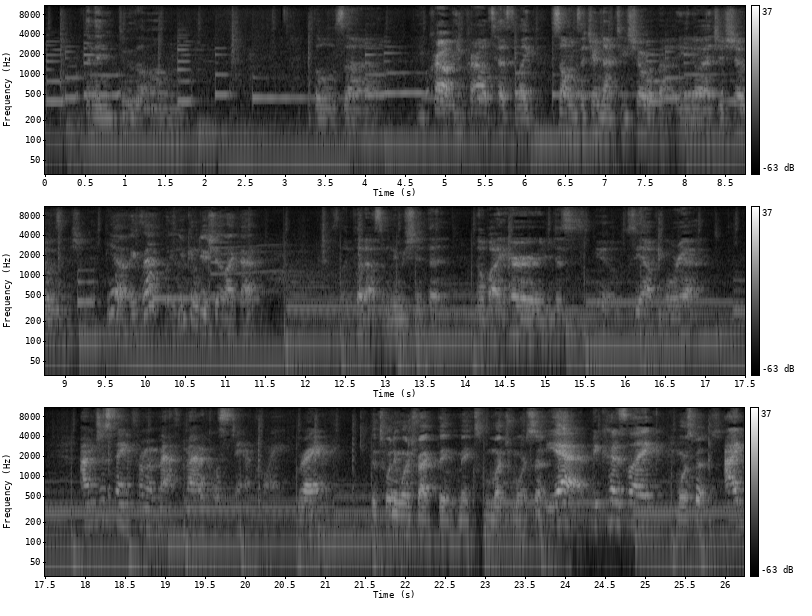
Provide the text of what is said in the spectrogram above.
and then you do the um those uh crowd you crowd test like songs that you're not too sure about, you know, at your shows and shit. Yeah, exactly. You can do shit like that. Just like put out some new shit that nobody heard. You just you know see how people react. I'm just saying from a mathematical standpoint, right? The 21 track thing makes much more sense. Yeah, because like More sense. I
